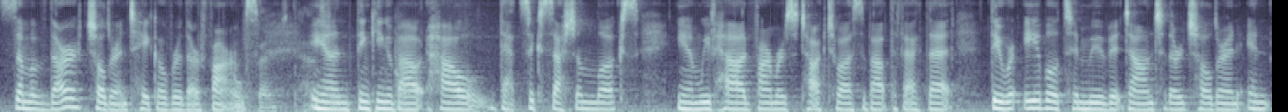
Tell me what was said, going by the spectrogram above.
some of their children take over their farms oh, and thinking about how that succession looks. And we've had farmers talk to us about the fact that they were able to move it down to their children. And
